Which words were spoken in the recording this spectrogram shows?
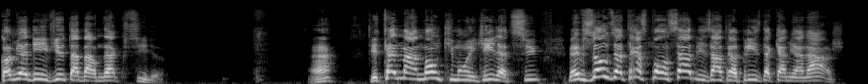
Comme il y a des vieux tabarnak aussi, là. Hein? Il y a tellement de monde qui m'ont écrit là-dessus. Mais vous autres, vous êtes responsables, les entreprises de camionnage.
